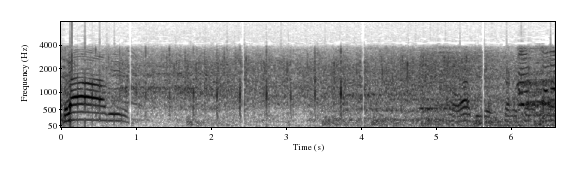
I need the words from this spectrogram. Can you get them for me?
Bravi! Oh, guardi che stanno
